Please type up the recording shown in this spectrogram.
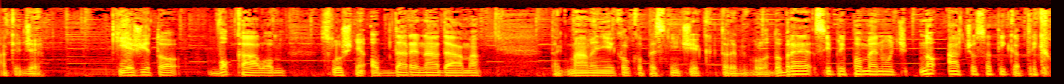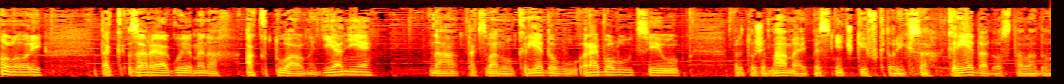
A keďže tiež je to vokálom slušne obdarená dáma, tak máme niekoľko pesničiek, ktoré by bolo dobré si pripomenúť. No a čo sa týka trikolóry, tak zareagujeme na aktuálne dianie, na tzv. kriedovú revolúciu, pretože máme aj pesničky, v ktorých sa krieda dostala do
